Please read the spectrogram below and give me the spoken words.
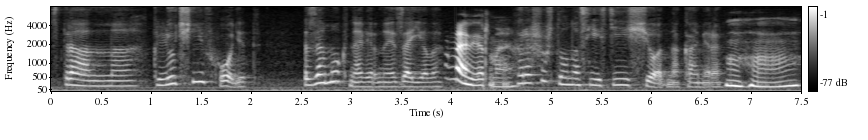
Странно, ключ не входит. Замок, наверное, заело. Наверное. Хорошо, что у нас есть еще одна камера. Угу.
